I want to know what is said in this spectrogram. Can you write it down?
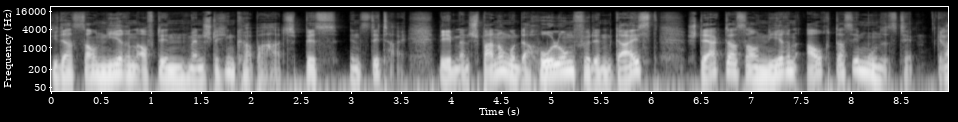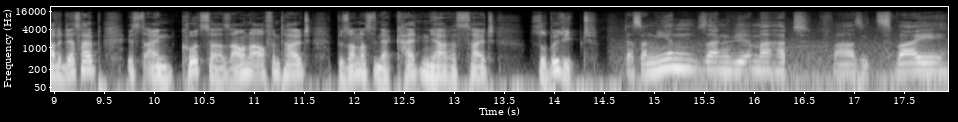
die das Saunieren auf den menschlichen Körper hat, bis ins Detail. Neben Entspannung und Erholung für den Geist stärkt das Saunieren auch das Immunsystem. Gerade deshalb ist ein kurzer Saunaaufenthalt, besonders in der kalten Jahreszeit, so beliebt. Das Saunieren, sagen wir immer, hat quasi zwei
